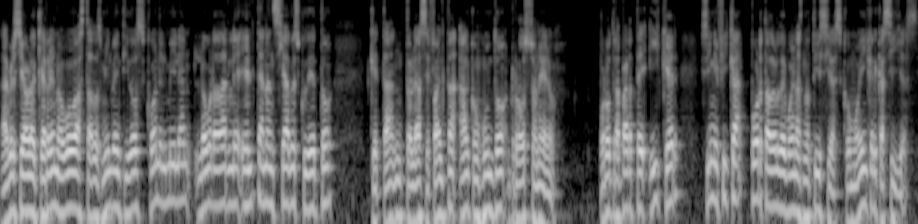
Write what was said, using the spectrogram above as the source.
A ver si ahora que renovó hasta 2022 con el Milan logra darle el tan ansiado Scudetto que tanto le hace falta al conjunto rossonero. Por otra parte, Iker significa portador de buenas noticias, como Iker Casillas.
